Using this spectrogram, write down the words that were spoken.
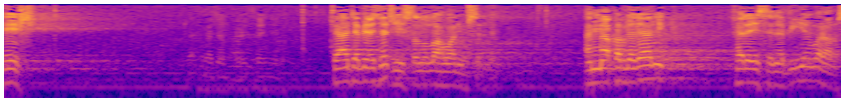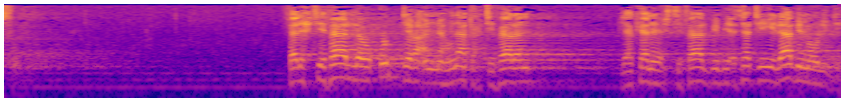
إيش؟ بعد بعثته صلى الله عليه وسلم. أما قبل ذلك فليس نبيا ولا رسولا. فالاحتفال لو قدر أن هناك احتفالا لكان الاحتفال ببعثته لا بمولده.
